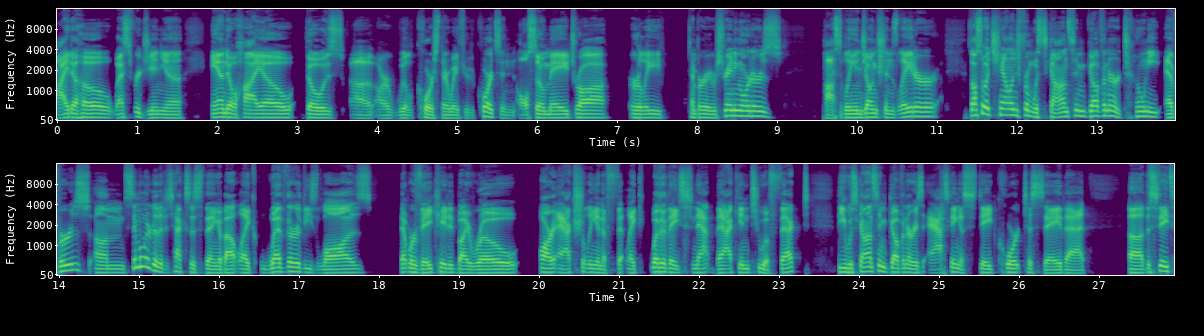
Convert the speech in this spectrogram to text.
Idaho, West Virginia, and Ohio. Those uh, are will course their way through the courts and also may draw early temporary restraining orders, possibly injunctions later. There's also a challenge from Wisconsin Governor Tony Evers, um, similar to the Texas thing about like whether these laws that were vacated by Roe are actually in effect, like whether they snap back into effect. The Wisconsin governor is asking a state court to say that uh, the state's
